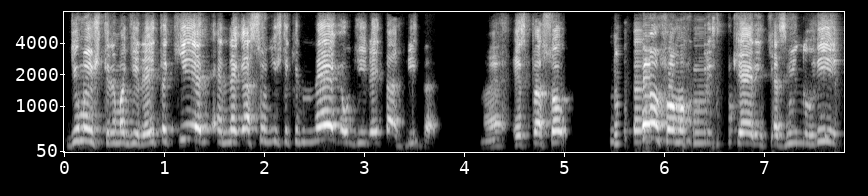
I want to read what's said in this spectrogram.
de uma extrema-direita que é, é, negacionista, que nega o direito à vida. Né? Esse pessoal, não tem uma forma como eles querem que as minorias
